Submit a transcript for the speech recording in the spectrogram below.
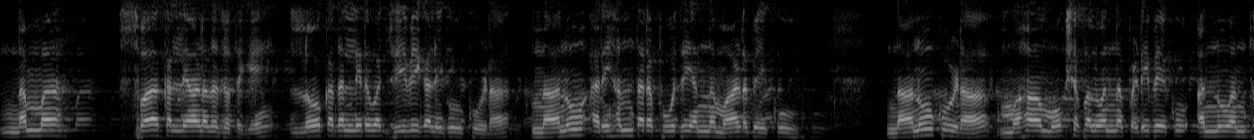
ನಮ್ಮ ಸ್ವಕಲ್ಯಾಣದ ಜೊತೆಗೆ ಲೋಕದಲ್ಲಿರುವ ಜೀವಿಗಳಿಗೂ ಕೂಡ ನಾನೂ ಅರಿಹಂತರ ಪೂಜೆಯನ್ನು ಮಾಡಬೇಕು ನಾನೂ ಕೂಡ ಮಹಾ ಮೋಕ್ಷ ಫಲವನ್ನ ಪಡಿಬೇಕು ಅನ್ನುವಂಥ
